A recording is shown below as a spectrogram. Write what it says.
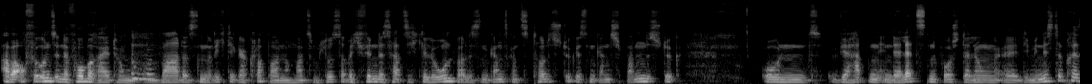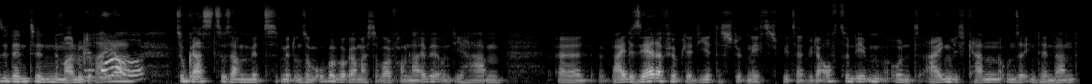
Aber auch für uns in der Vorbereitung Mhm. war das ein richtiger Klopper nochmal zum Schluss. Aber ich finde, es hat sich gelohnt, weil es ein ganz, ganz tolles Stück ist, ein ganz spannendes Stück. Und wir hatten in der letzten Vorstellung äh, die Ministerpräsidentin Malu Dreyer wow. zu Gast zusammen mit, mit unserem Oberbürgermeister Wolfram Leibe und die haben äh, beide sehr dafür plädiert, das Stück nächste Spielzeit wieder aufzunehmen. Und eigentlich kann unser Intendant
